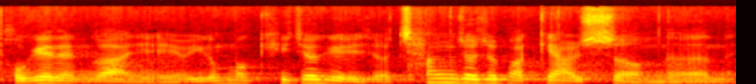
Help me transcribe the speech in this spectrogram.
보게 된 거 아니에요. 이건 뭐 기적이죠. 창조주밖에 할 수 없는.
